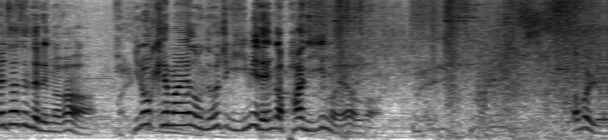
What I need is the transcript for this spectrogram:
텔탈 텐데 랭가가 이렇게만 해도 근데 솔직히 이미 랭가 반 이긴 거예요 이거. W.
